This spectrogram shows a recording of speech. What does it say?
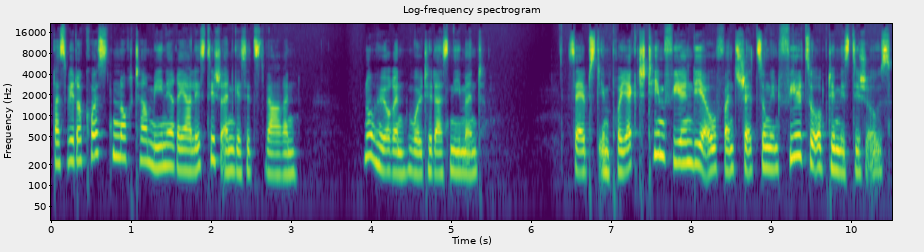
dass weder Kosten noch Termine realistisch angesetzt waren. Nur hören wollte das niemand. Selbst im Projektteam fielen die Aufwandsschätzungen viel zu optimistisch aus.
